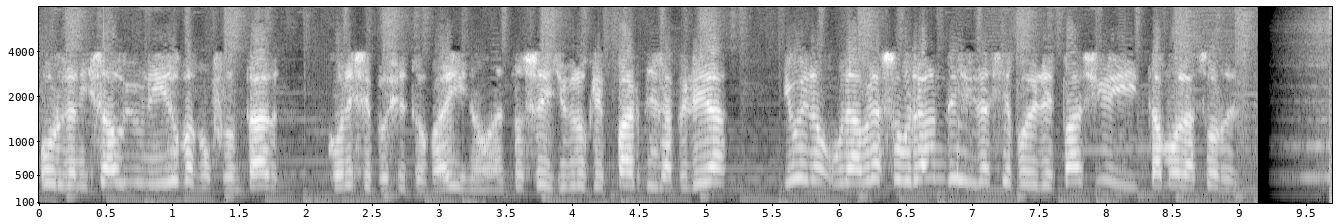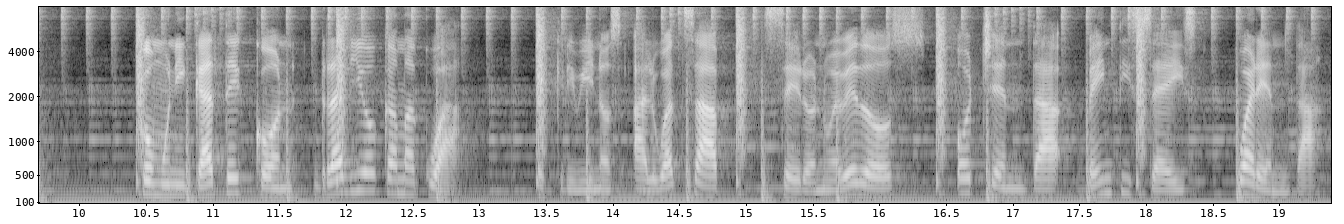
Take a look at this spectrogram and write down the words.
organizado y unido para confrontar con ese proyecto de país. Entonces yo creo que es parte de la pelea. Y bueno, un abrazo grande, gracias por el espacio y estamos a las órdenes. Comunicate con Radio Camacua. Escribinos al WhatsApp 092 80 26 40.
